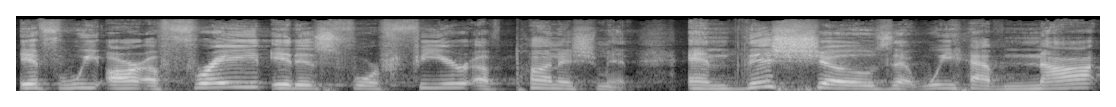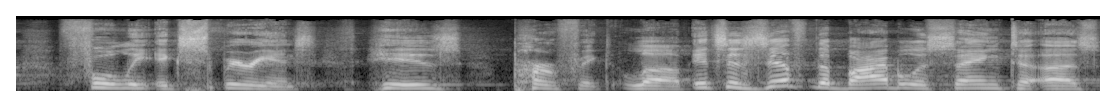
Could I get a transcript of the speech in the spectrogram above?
If we are afraid, it is for fear of punishment. And this shows that we have not fully experienced His perfect love. It's as if the Bible is saying to us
